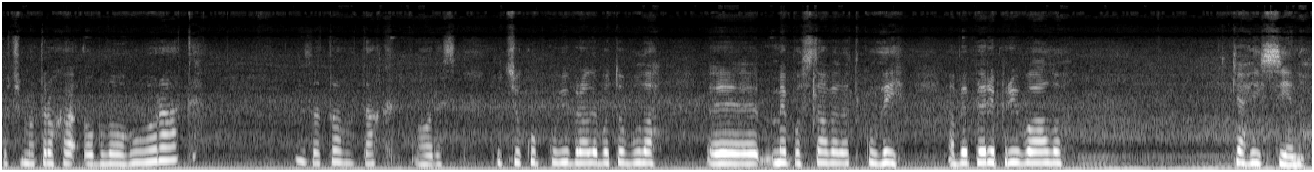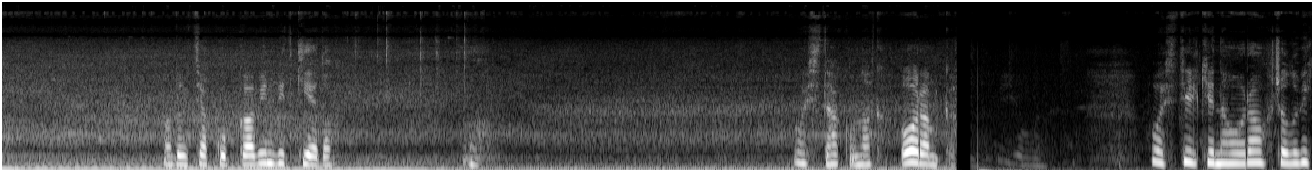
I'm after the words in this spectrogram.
Хочемо трохи облогу орати. І за того так орись. Тут цю кубку вибрали, бо то була, е, ми поставили такий, аби перепрівало і сіно. От ця кубка, а він відкидав. Ось так у нас оранка. Ось тільки наорав, чоловік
